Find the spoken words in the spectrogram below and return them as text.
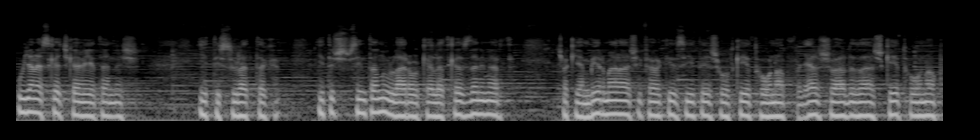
Ugyanezt Kecskeméten is, itt is születtek. Itt is szinte nulláról kellett kezdeni, mert csak ilyen bérmálási felkészítés volt két hónap, vagy első áldozás két hónap.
